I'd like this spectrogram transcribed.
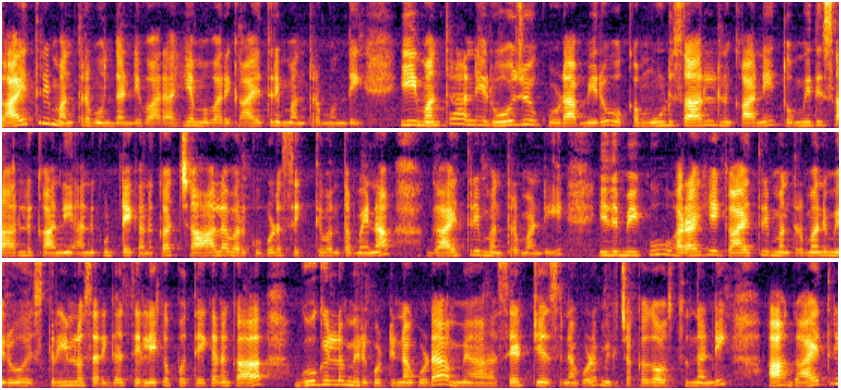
గాయత్రి మంత్రం ఉందండి. వరాహి అమ్మవారి గాయత్రి మంత్రం ఉంది. ఈ మంత్రాన్ని రోజు కూడా మీరు ఒక మూడు సార్లు కానీ తొమ్మిది సార్లు కానీ అనుకుంటే కనుక చాలా వరకు కూడా శక్తివంతమైన గాయత్రి మంత్రం అండి. ఇది మీకు వరాహి గాయత్రి మంత్రం అని మీరు స్క్రీన్లో సరిగ్గా తెలియకపోతే కనుక గూగుల్లో మీరు కొట్టినా కూడా సెట్ చేసినా కూడా మీకు చక్కగా వస్తుందండి. ఆ గాయత్రి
